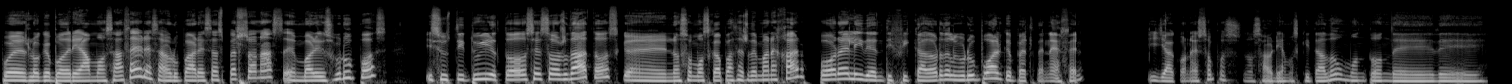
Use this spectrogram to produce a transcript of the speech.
Pues lo que podríamos hacer es agrupar esas personas en varios grupos y sustituir todos esos datos que no somos capaces de manejar por el identificador del grupo al que pertenecen. Y ya con eso pues nos habríamos quitado un montón de,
